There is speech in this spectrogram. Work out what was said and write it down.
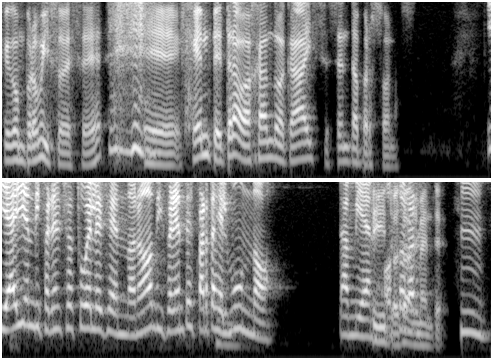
qué compromiso ese, ¿eh? eh gente trabajando acá, hay 60 personas. Y ahí en diferentes, yo estuve leyendo, ¿no? Diferentes partes del mundo también. Sí, totalmente. Solo... Hmm.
